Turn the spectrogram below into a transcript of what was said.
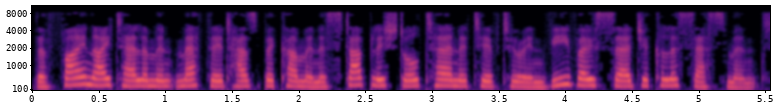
the finite element method has become an established alternative to in vivo surgical assessment.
